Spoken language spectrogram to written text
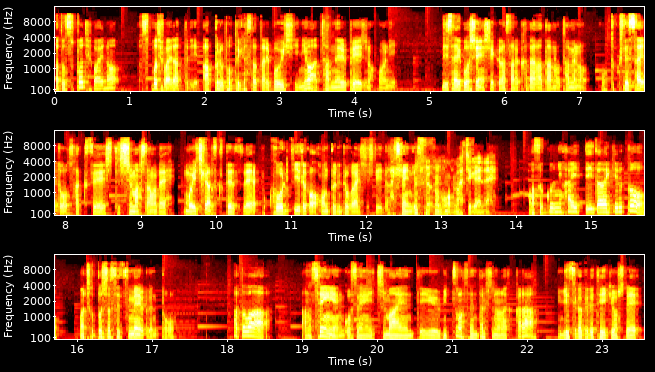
あと Spotify の、Spotify だったり、Apple Podcast だったり、Voicy にはチャンネルページの方に、実際ご支援してくださる方々のための特設サイトを作成してしましたので、もう一から作ったやつで、クオリティとかは本当に度外視していただきたいんですけれども、間違いない。まあ、そこに入っていただけると、まあ、ちょっとした説明文と、あとは、あの、1000円、5000円、1万円っていう3つの選択肢の中から、月額で提供して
